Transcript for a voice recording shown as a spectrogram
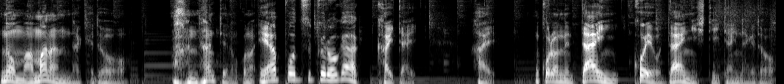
のままなんだけど、なんていうのこの AirPods Pro が買いたい。はい。これをね、声を大にして言いたいんだけど、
